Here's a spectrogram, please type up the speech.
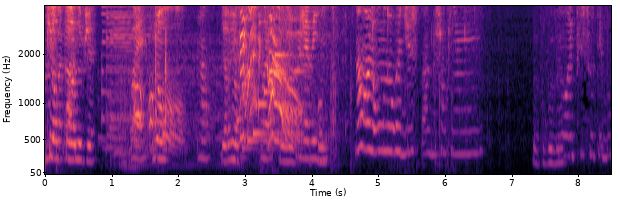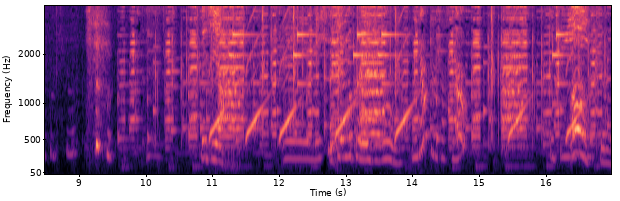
Oh, Ok, bon, on se prend un objet. Ouais, Non, non. y'a rien. Ouais, c'est ce que j'avais Oh. dit. Non, alors on aurait dû se prendre le champignon mini. Bah, pourquoi On pas aurait pu sauter beaucoup plus haut. Pas sûr. Euh, sais C'est seulement quand a du pas. Non, pas forcément. C'est plus Oh léger. purée.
